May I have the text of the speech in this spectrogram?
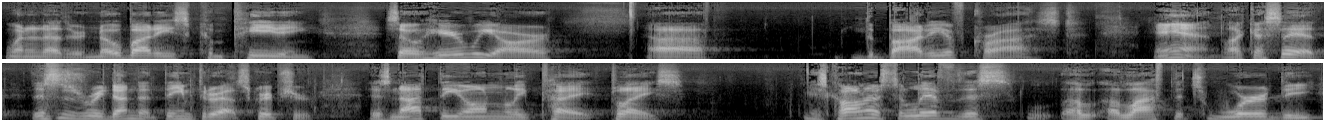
one another. Nobody's competing. So here we are, uh, the body of Christ. And, like I said, this is a redundant theme throughout Scripture. It's not the only pay, place. He's calling us to live this a, a life that's worthy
